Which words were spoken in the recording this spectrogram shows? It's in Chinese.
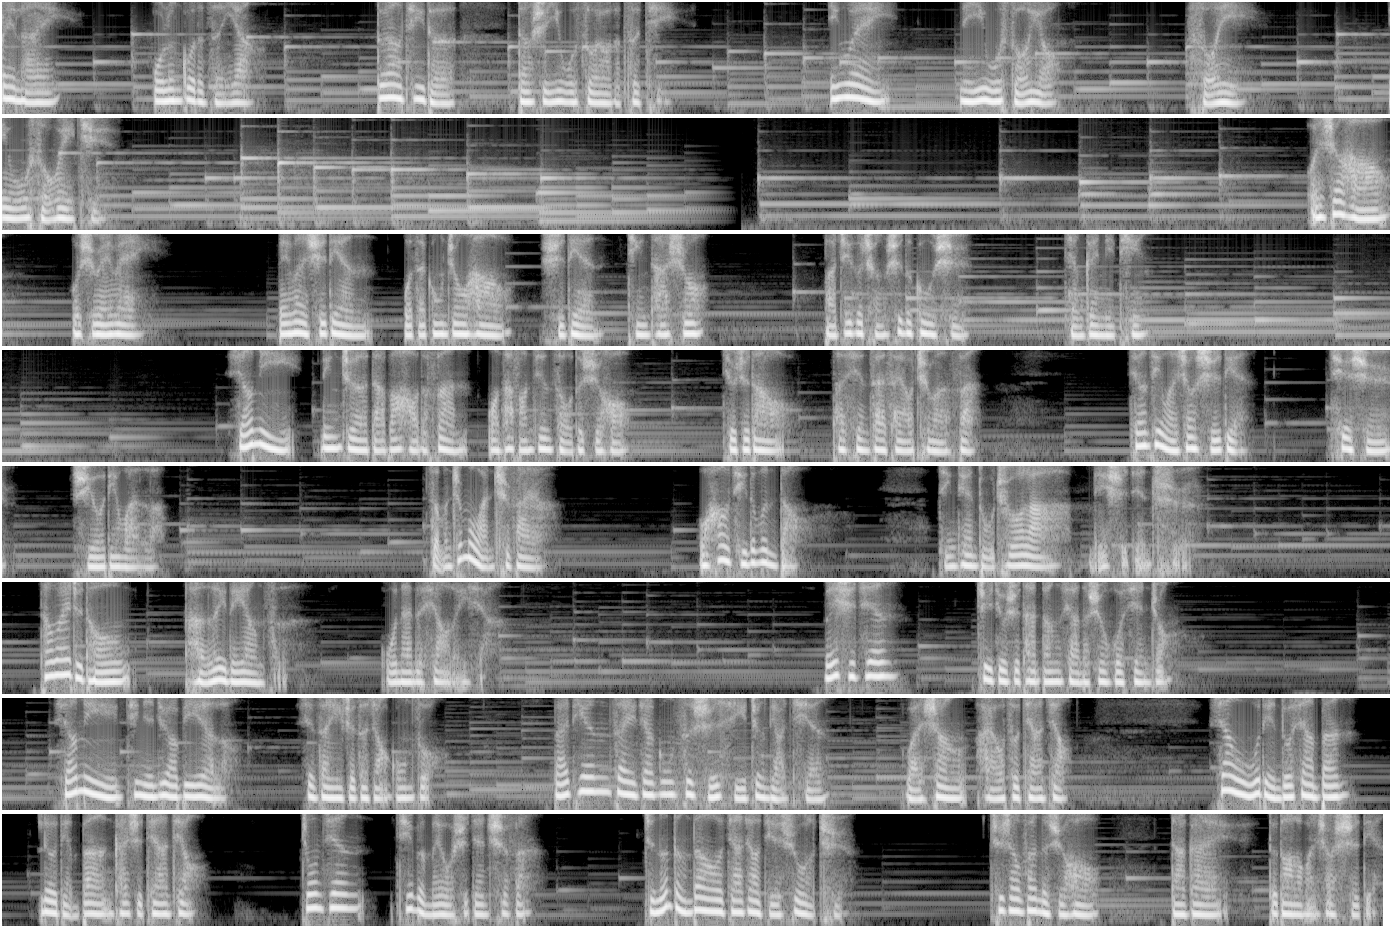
未来，无论过得怎样，都要记得当时一无所有的自己，因为你一无所有，所以你无所畏惧。晚上好，我是微微。每晚十点，我在公众号“十点听他说”，把这个城市的故事讲给你听。小米拎着打包好的饭往他房间走的时候，就知道他现在才要吃晚饭。将近晚上十点，确实是有点晚了。怎么这么晚吃饭呀？我好奇的问道。今天堵车了，没时间吃。他歪着头，很累的样子，无奈的笑了一下。没时间，这就是他当下的生活现状。小米今年就要毕业了，现在一直在找工作。白天在一家公司实习挣点钱，晚上还要做家教。下午五点多下班，六点半开始家教，中间基本没有时间吃饭，只能等到家教结束了吃。吃上饭的时候，大概都到了晚上十点。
